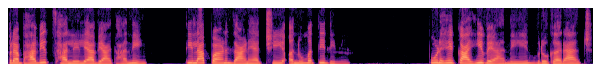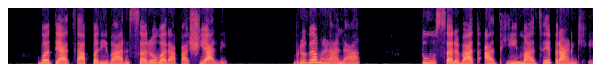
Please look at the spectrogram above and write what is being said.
प्रभावित झालेल्या व्याधाने तिला पण जाण्याची अनुमती दिली. पुढे काही वेळाने मृगराज व त्याचा परिवार सरोवरापाशी आले. मृग म्हणाला तू सर्वात आधी माझे प्राण घे.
